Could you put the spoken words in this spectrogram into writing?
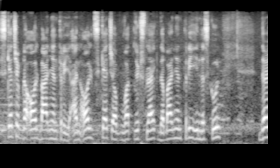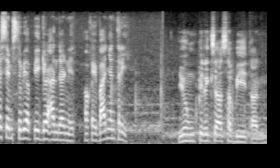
Sketch of the old banyan tree. An old sketch of what looks like the banyan tree in the school. There seems to be a figure underneath. Okay, banyan tree. Yung pinagsasabitan,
